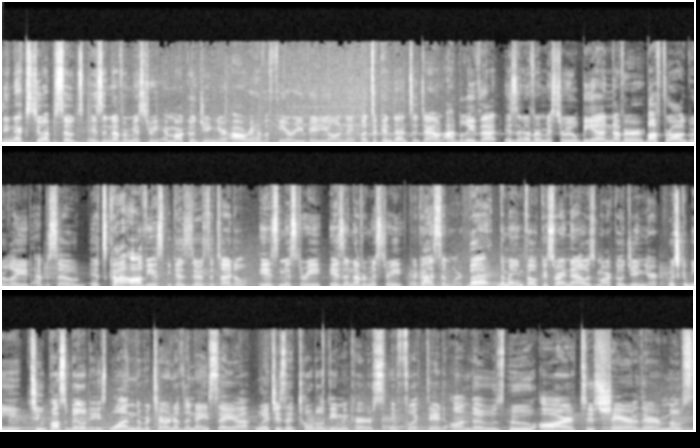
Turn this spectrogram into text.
The next two episodes is Another Mystery and Marco Jr. I already have a Fury video on it, but to condense it down, I believe that Is Another Mystery will be another Buffrog related episode. It's kind of obvious because there's the title Is Mystery, Is Another Mystery, they're kind of similar. But the main focus right now is Marco Jr., which could be two possibilities. One, the return of the Naysayer, which is a total demon curse inflicted on those who are to share their most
